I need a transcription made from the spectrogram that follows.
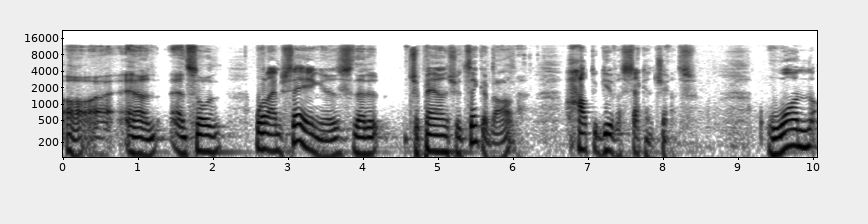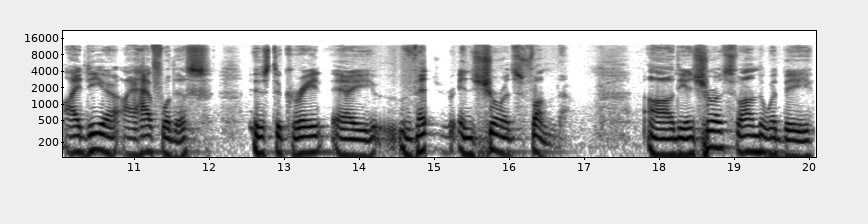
Uh, and, and so, what I'm saying is that it, Japan should think about how to give a second chance. One idea I have for this is to create a venture insurance fund uh, the insurance fund would be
